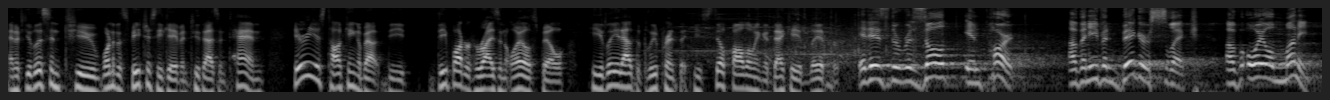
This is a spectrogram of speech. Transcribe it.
And if you listen to one of the speeches he gave in 2010, here he is talking about the Deepwater Horizon oil spill. He laid out the blueprint that he's still following a decade later. It is the result, in part, of an even bigger slick of oil money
